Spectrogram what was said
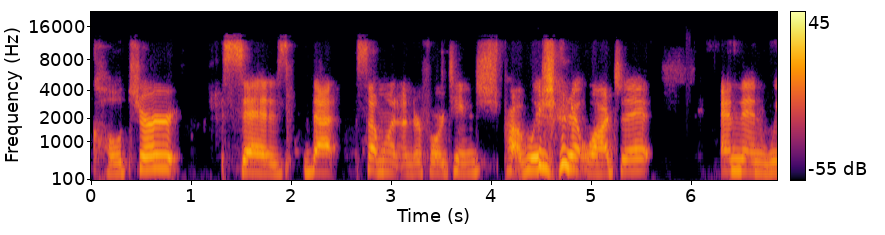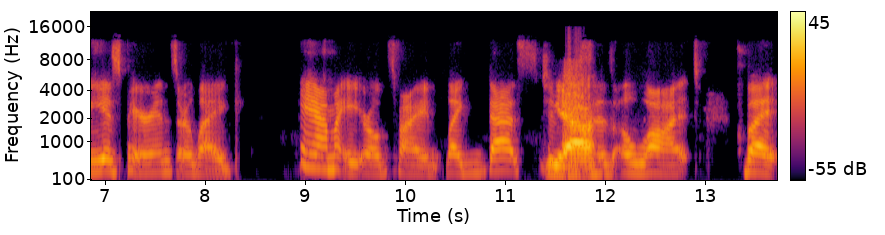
culture says that someone under 14 sh- probably shouldn't watch it. And then we as parents are like yeah my eight year old's fine. Like that's to Yeah. me says a lot. But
